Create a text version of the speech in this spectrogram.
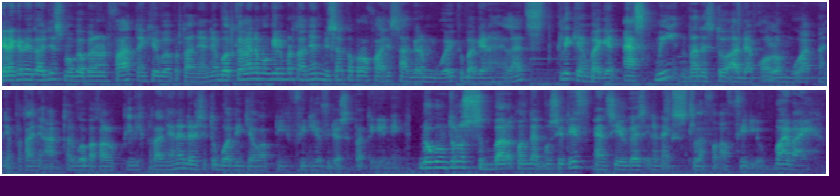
Kira-kira itu aja, semoga bermanfaat. Thank you buat pertanyaannya. Buat kalian yang kirim pertanyaan bisa ke profile Instagram gue ke bagian highlights, klik yang bagian ask me. Ntar di situ ada kolom buat nanya pertanyaan. Ntar gue bakal pilih pertanyaannya dari situ buat dijawab di video-video seperti ini. Dukung terus sebar konten positif and see you guys in the next level of video. Bye bye.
